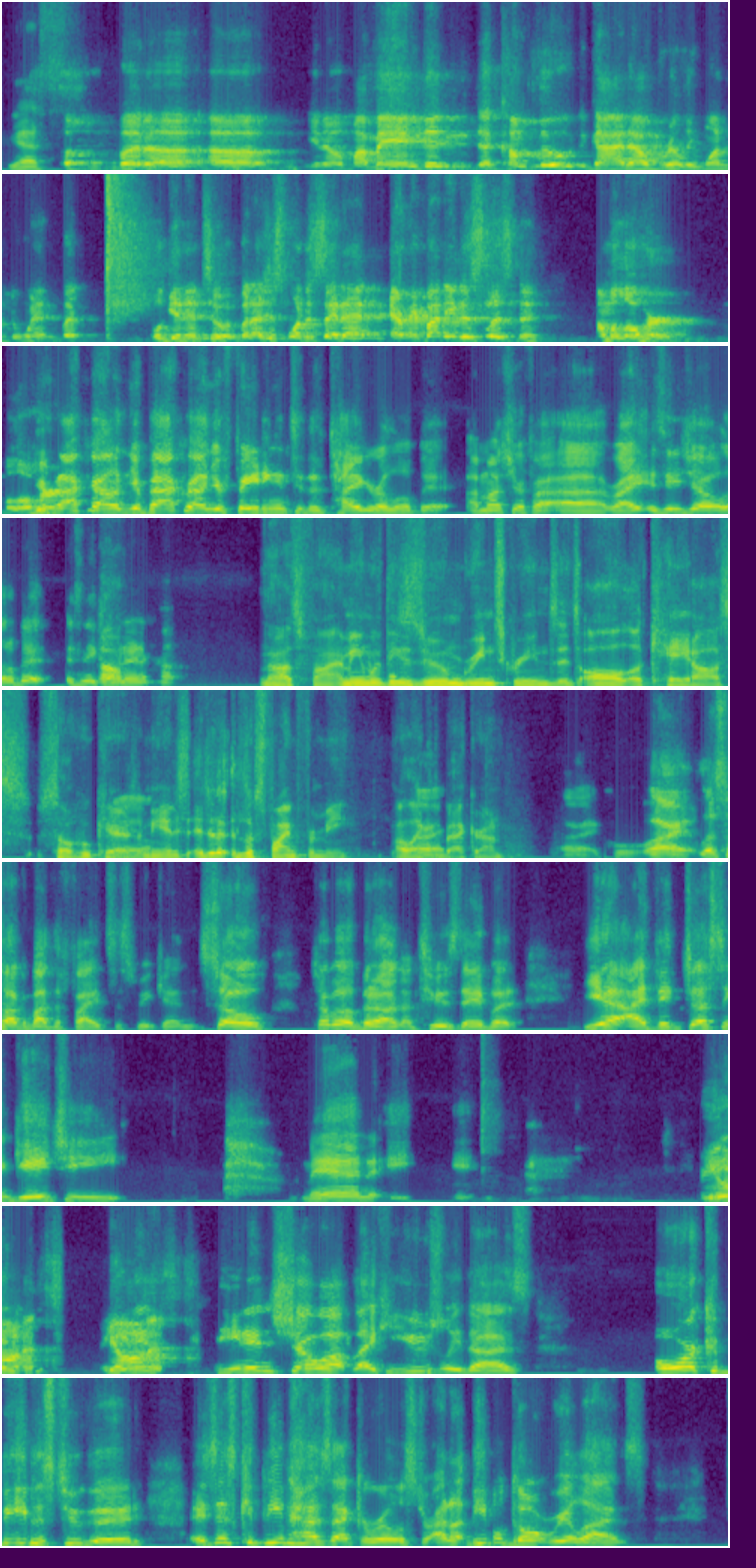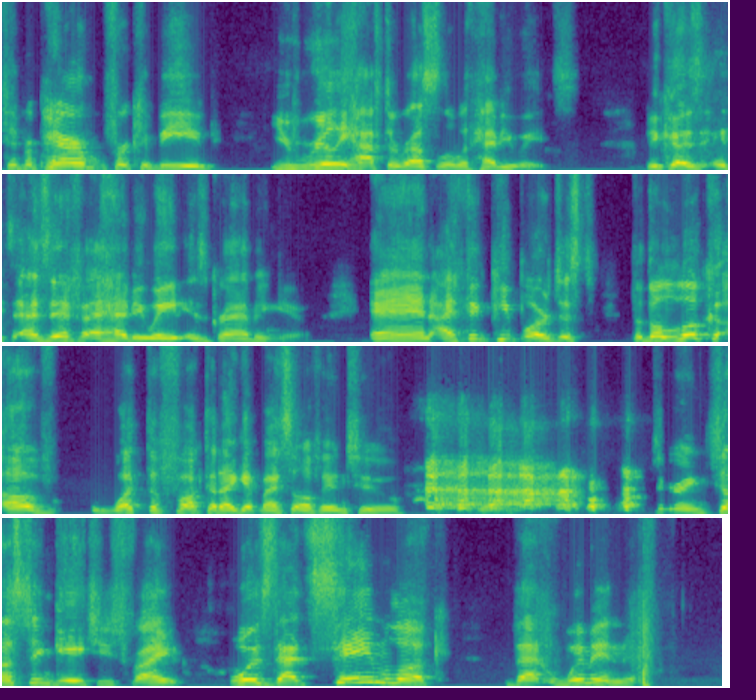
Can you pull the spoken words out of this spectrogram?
yes. But uh, uh, you know, my man didn't uh, come through. The guy that I really wanted to win, but we'll get into it. But I just want to say that everybody that's listening, I'm a little hurt. I'm a little Your hurt. background, your background, you're fading into the tiger a little bit. I'm not sure if I, uh, right? Is he Joe a little bit? Isn't he coming in and out? No, that's fine. I mean, with these Zoom green screens, it's all a chaos. So who cares? Yeah. I mean, it's, it, it looks fine for me. I like All the right. background. All right, cool. All right, let's talk about the fights this weekend. So talk a little bit on, on Tuesday, but yeah, I think Justin Gaethje, man, he, Be honest. Be he didn't- he didn't show up like he usually does, or Khabib is too good. It's just Khabib has that gorilla strength. I don't, people don't realize to prepare for Khabib, you really have to wrestle with heavyweights because it's as if a heavyweight is grabbing you. And I think people are just the, the look of what the fuck did I get myself into during Justin Gaethje's fight was that same look that women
